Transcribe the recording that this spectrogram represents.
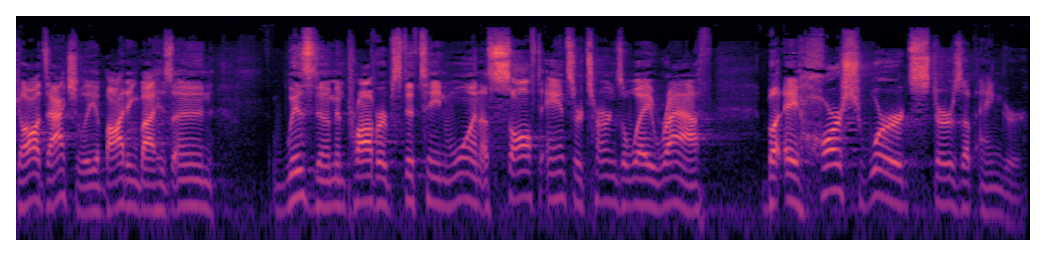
God's actually abiding by his own wisdom in Proverbs 15:1. A soft answer turns away wrath, but a harsh word stirs up anger.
